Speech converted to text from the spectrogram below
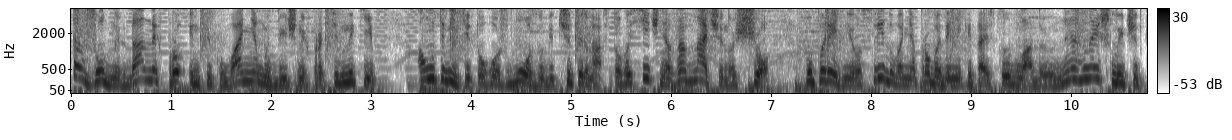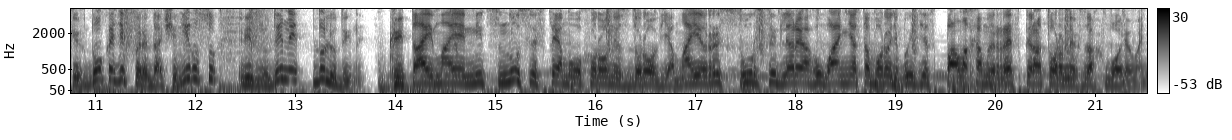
та жодних даних про інфікування медичних працівників. А у твіті того ж ВОЗу від 14 січня зазначено, що попередні розслідування, проведені китайською владою, не знайшли чітких доказів передачі вірусу від людини до людини. Китай має міцну систему охорони здоров'я, має ресурси для реагування та боротьби зі спалахами респіраторних захворювань.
